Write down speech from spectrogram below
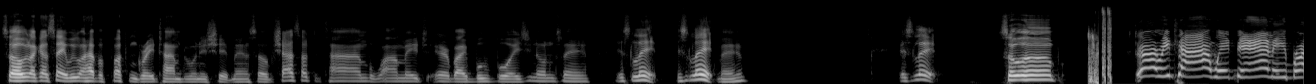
So, like I say, we're gonna have a fucking great time doing this shit, man. So shouts out to Tom, YMH, everybody, Booth Boys, you know what I'm saying? It's lit. It's lit, man. It's lit. So um Story time with Danny Brown.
